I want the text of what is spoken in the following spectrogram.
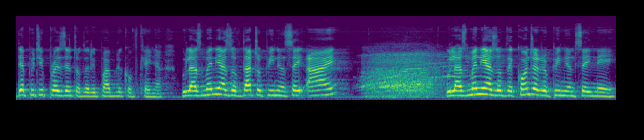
Deputy President of the Republic of Kenya. Will as many as of that opinion say aye? aye. Will as many as of the contrary opinion say nay?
